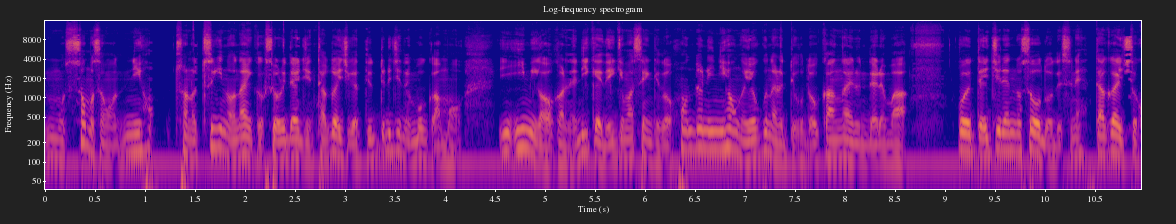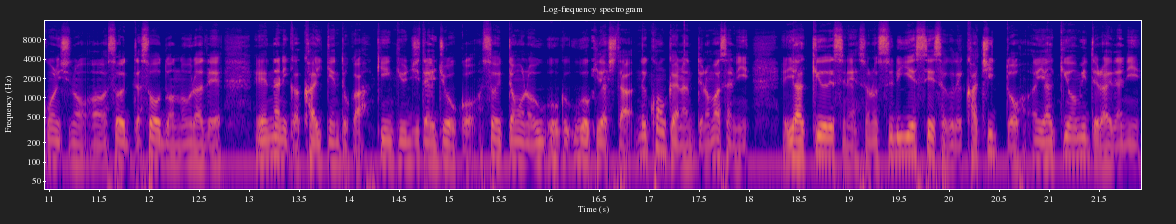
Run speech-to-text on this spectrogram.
もうそもそも日本、その次の内閣総理大臣、高市がって言ってる時点で僕はもう意味がわからない、理解できませんけど、本当に日本が良くなるっていうことを考えるんであれば、こういった一連の騒動ですね、高市と小西のそういった騒動の裏で、え何か会見とか緊急事態条項、そういったものを動き出した。で、今回なんていうのはまさに野球ですね、その 3S 政策でカチッと野球を見てる間に、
